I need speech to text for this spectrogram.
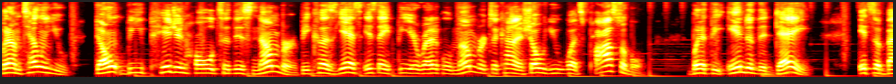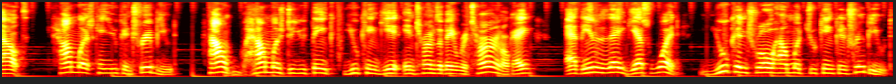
But I'm telling you, don't be pigeonholed to this number because, yes, it's a theoretical number to kind of show you what's possible. But at the end of the day, it's about how much can you contribute how how much do you think you can get in terms of a return okay? At the end of the day guess what? You control how much you can contribute.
